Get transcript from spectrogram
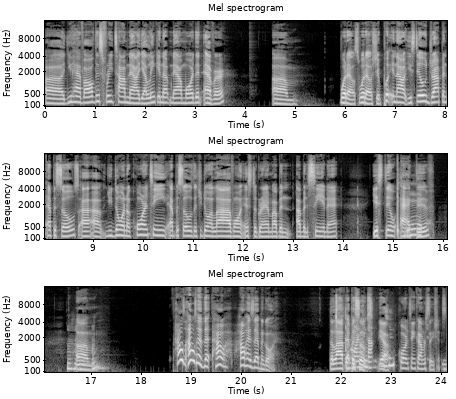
uh, you have all this free time now. You're linking up now more than ever. Um, what else? What else? You're putting out. You're still dropping episodes. Uh, uh you doing a quarantine episodes that you're doing live on Instagram. I've been I've been seeing that. You're still active. Mhm. Um, how's how's that how how has that been going? The live The quarantine episodes, yeah, quarantine conversations.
